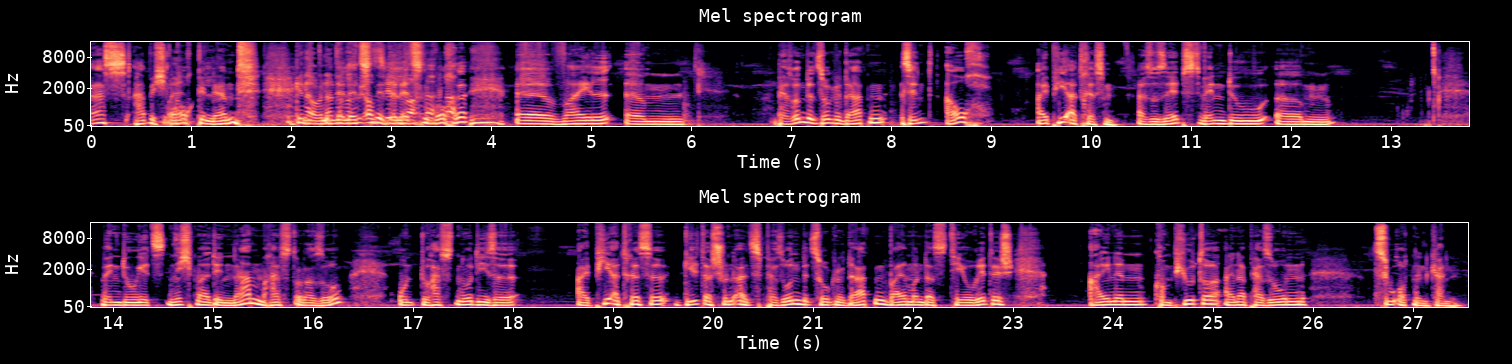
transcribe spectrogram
Das habe ich auch gelernt Genau, in, in, der, letzten, in der letzten. Woche, äh, weil ähm, personenbezogene Daten sind auch IP-Adressen. Also selbst wenn du ähm, wenn du jetzt nicht mal den Namen hast oder so und du hast nur diese IP-Adresse, gilt das schon als personenbezogene Daten, weil man das theoretisch einem Computer einer Person zuordnen kann.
